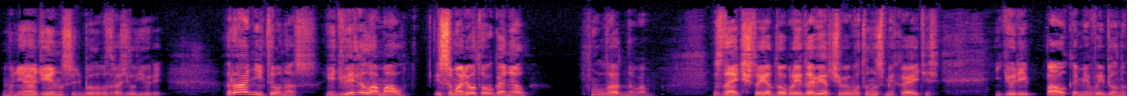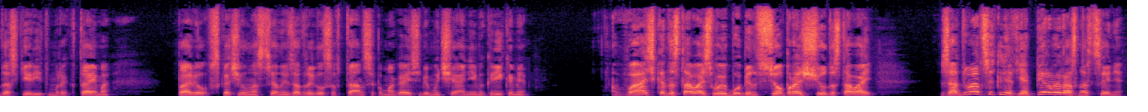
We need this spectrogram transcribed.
Мне одиннадцать было, — возразил Юрий. — Ранний ты у нас. И двери ломал, и самолеты угонял. — Ладно вам. Знаете, что я добрый и доверчивый, вот и насмехаетесь. Юрий палками выбил на доске ритм рэктайма. Павел вскочил на сцену и задрыгался в танце, помогая себе мычанием и криками. — Васька, доставай свой бубен, все прощу, доставай! За двадцать лет я первый раз на сцене.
